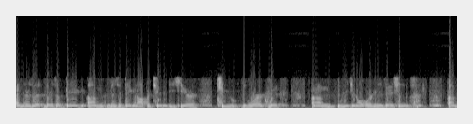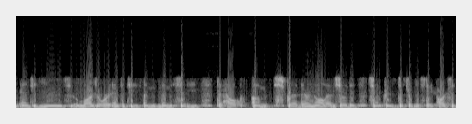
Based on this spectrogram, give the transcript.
And there's a there's a big um, there's a big an opportunity here to work with um, regional organizations um, and to use larger or entities than, than the city to help um, spread their knowledge. So the Santa Cruz District of State Parks is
